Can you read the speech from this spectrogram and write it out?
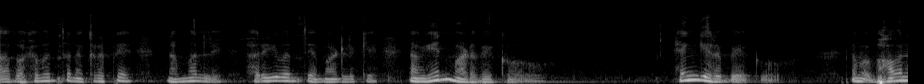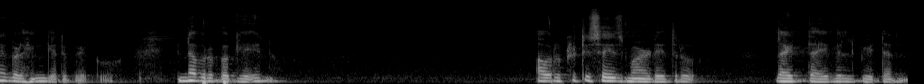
ಆ ಭಗವಂತನ ಕೃಪೆ ನಮ್ಮಲ್ಲಿ ಹರಿಯುವಂತೆ ಮಾಡಲಿಕ್ಕೆ ನಾವು ಏನು ಮಾಡಬೇಕು? ಹೆಂಗಿರಬೇಕು? ನಮ್ಮ ಭಾವನೆಗಳು ಹೆಂಗಿರಬೇಕು? ಇನ್ನೊಬ್ಬರ ಬಗ್ಗೆ ಏನು? ಅವರು ಕ್ರಿಟಿಸೈಸ್ ಮಾಡಿದರು let thy will be done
